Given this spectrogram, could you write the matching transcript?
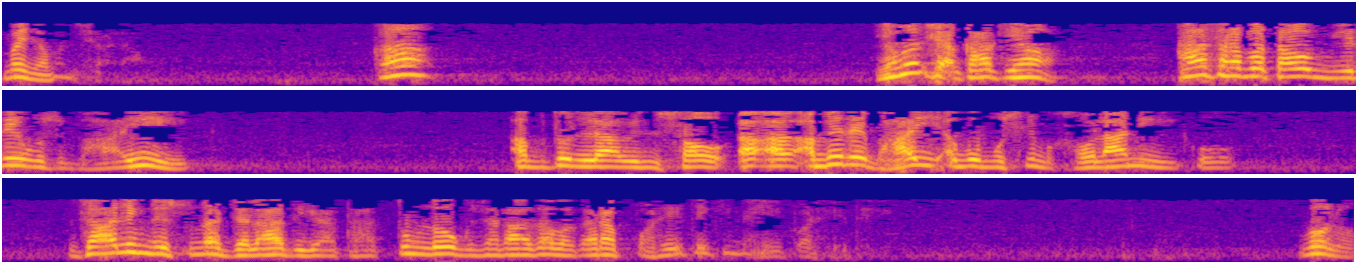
میں یمن سے آیا ہوں۔ کہا یمن سے؟ کہا کہ ہاں۔ کہا، ذرا بتاؤ، میرے اس بھائی عبداللہ بن سو میرے بھائی ابو مسلم خولانی کو ظالم نے سنا، جلا دیا تھا۔ تم لوگ جنازہ وغیرہ پڑھے تھے کہ نہیں پڑھے تھے؟ بولو۔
